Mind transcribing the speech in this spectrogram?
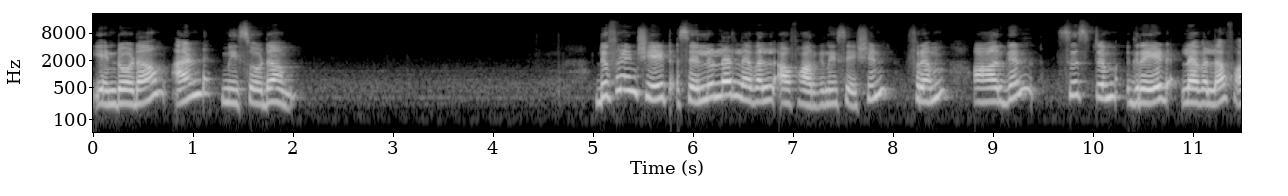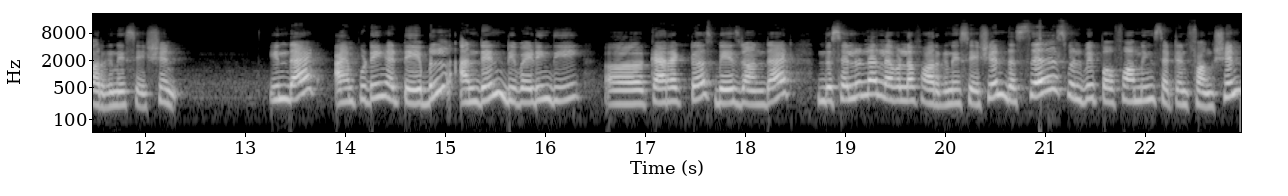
endoderm and mesoderm. Differentiate cellular level of organization from organ system grade level of organization. In that I am putting a table and then dividing the uh, characters based on that. In the cellular level of organization, the cells will be performing certain function.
